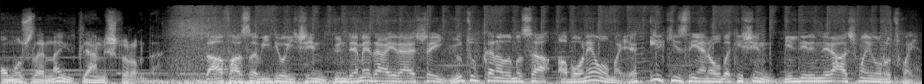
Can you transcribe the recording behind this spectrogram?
omuzlarına yüklenmiş durumda. Daha fazla video için gündeme dair her şey YouTube kanalımıza abone olmayı, ilk izleyen olmak için bildirimleri açmayı unutmayın.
